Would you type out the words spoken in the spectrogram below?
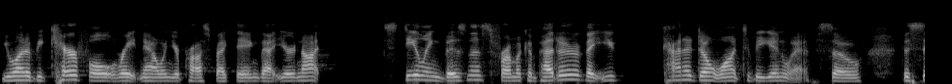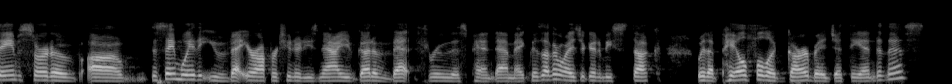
you want to be careful right now when you're prospecting that you're not stealing business from a competitor that you kind of don't want to begin with. So the same sort of um, the same way that you vet your opportunities now, you've got to vet through this pandemic because otherwise you're going to be stuck with a pail full of garbage at the end of this,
